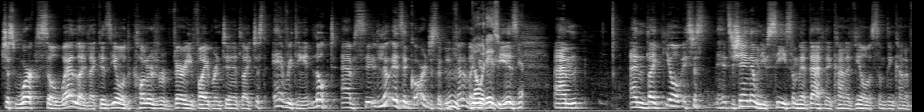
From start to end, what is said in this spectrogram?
just worked so well. Like, like cause you know the colors were very vibrant in it. Like just everything. It looked absolutely. Look, it's a gorgeous looking mm, film. Like no, it, it really is. is. Um, and like you know, it's just it's a shame then when you see something like that and it kind of you know something kind of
